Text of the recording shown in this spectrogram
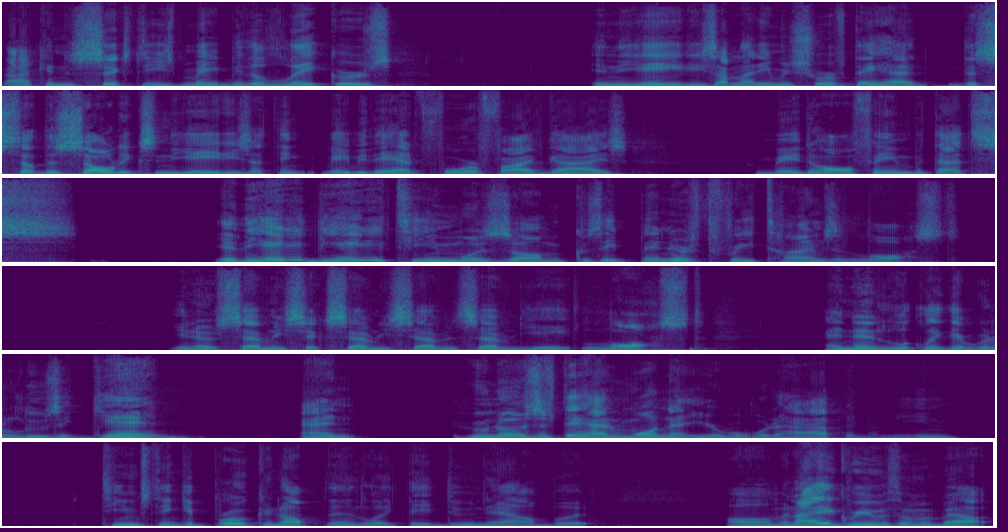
back in the '60s, maybe the Lakers in the '80s. I'm not even sure if they had the the Celtics in the '80s. I think maybe they had four or five guys who made the Hall of Fame. But that's yeah, the '80 the '80 team was um because they've been there three times and lost. You know, 76, 77, 78 lost. And then it looked like they were going to lose again. And who knows if they hadn't won that year, what would have happened? I mean, teams didn't get broken up then like they do now. But um, and I agree with them about.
